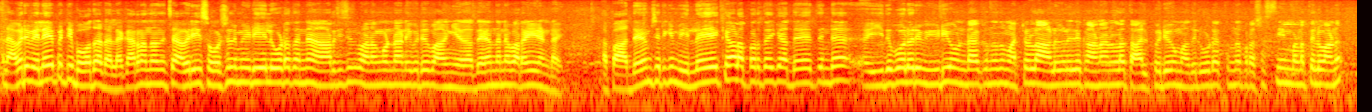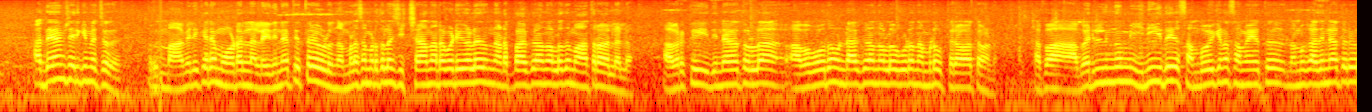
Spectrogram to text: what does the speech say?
അല്ല അവർ വിലയെപ്പറ്റി ബോധമല്ല കാരണം എന്താണെന്ന് വെച്ചാൽ അവർ ഈ സോഷ്യൽ മീഡിയയിലൂടെ തന്നെ ആർജിച്ച പണം കൊണ്ടാണ് ഇവർ വാങ്ങിയത്. അദ്ദേഹം തന്നെ പറയുകയുണ്ടായി. അപ്പോൾ അദ്ദേഹം ശരിക്കും വിലയേക്കാൾ അപ്പുറത്തേക്ക് അദ്ദേഹത്തിന്റെ ഇതുപോലൊരു വീഡിയോ ഉണ്ടാക്കുന്നത് മറ്റുള്ള ആളുകളിൽ കാണാനുള്ള താല്പര്യവും അതിലൂടെ എത്തുന്ന പ്രശസ്തിയും പണത്തിലുമാണ് അദ്ദേഹം ശരിക്കും വെച്ചത്. മാവേലിക്കര മോഡലിനല്ല ഇതിനകത്ത് ഇത്രയേ ഉള്ളൂ. നമ്മളെ സംബന്ധിച്ചിടത്തോളം ശിക്ഷാ നടപടികൾ നടപ്പാക്കുക എന്നുള്ളത് മാത്രമല്ലല്ലോ. അവർക്ക് ഇതിന്റെ അകത്തുള്ള അവബോധം ഉണ്ടാക്കുക എന്നുള്ളത് കൂടെ നമ്മുടെ ഉത്തരവാദിത്തമാണ്. അപ്പോൾ അവരിൽ നിന്നും ഇനി ഇത് സംഭവിക്കുന്ന സമയത്ത് നമുക്ക് അതിനകത്തൊരു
